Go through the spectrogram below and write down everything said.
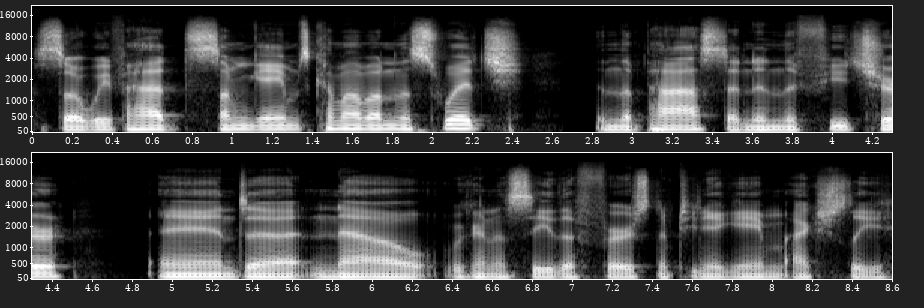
so we've had some games come out on the Switch in the past and in the future. And uh, now we're going to see the first Neptunia game actually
